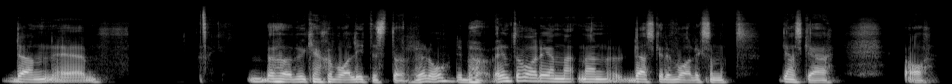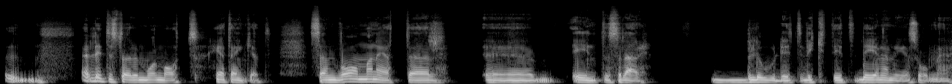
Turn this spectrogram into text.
den eh, behöver kanske vara lite större då. Det behöver inte vara det, men där ska det vara liksom ett ganska ja, eh, ett lite större mål mat helt enkelt. Sen vad man äter eh, är inte så där blodigt viktigt. Det är nämligen så med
